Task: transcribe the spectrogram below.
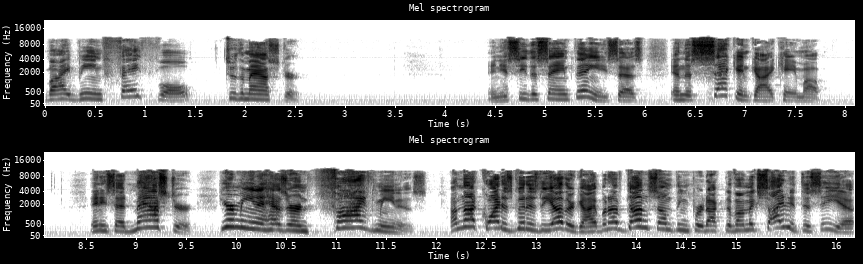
by being faithful to the master. And you see the same thing. He says, and the second guy came up and he said, Master, your mina has earned five minas. I'm not quite as good as the other guy, but I've done something productive. I'm excited to see you.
